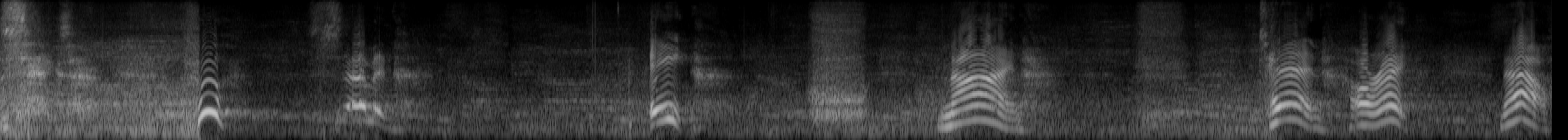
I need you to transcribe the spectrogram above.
Six, whew, seven, eight, nine, 10. All right. Now,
